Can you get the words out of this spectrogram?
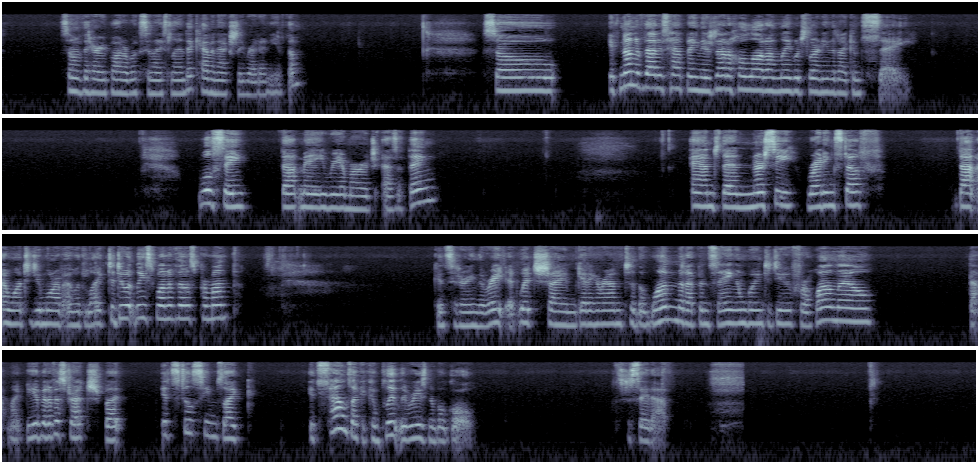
some of the Harry Potter books in Icelandic. Haven't actually read any of them. So if none of that is happening, there's not a whole lot on language learning that I can say. We'll see. That may reemerge as a thing. And then nursey writing stuff. That I want to do more of. I would like to do at least one of those per month. Considering the rate at which I'm getting around to the one that I've been saying I'm going to do for a while now, that might be a bit of a stretch, but it still seems like it sounds like a completely reasonable goal. Let's just say that.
